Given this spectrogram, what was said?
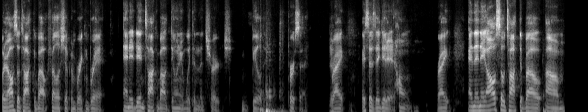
but it also talked about fellowship and breaking bread. And it didn't talk about doing it within the church building per se, yeah. right? It says they did it at home, right? And then they also talked about um,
